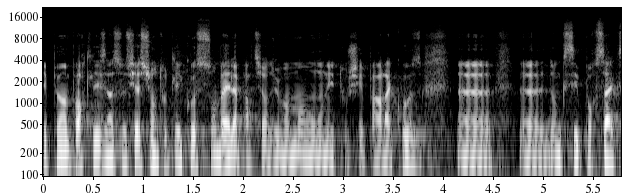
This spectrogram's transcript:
et peu importe les associations, toutes les causes sont belles à partir du moment où on est touché par la cause. Euh, euh, donc c'est pour ça que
